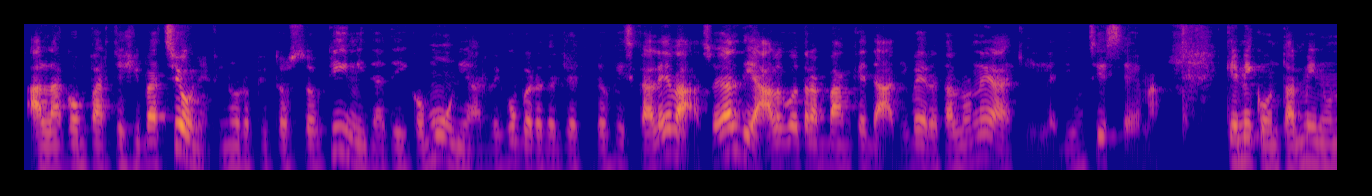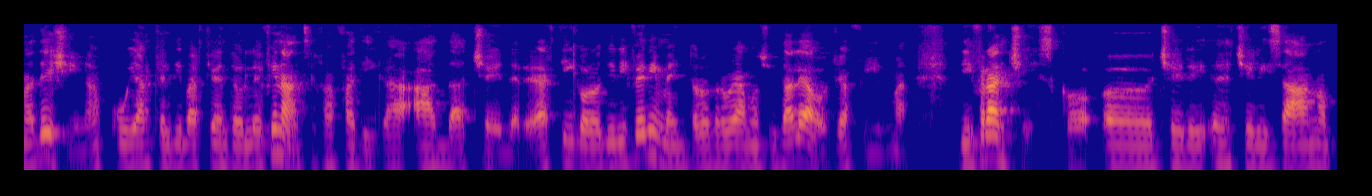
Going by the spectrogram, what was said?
alla compartecipazione finora piuttosto timida dei comuni al recupero del gettito fiscale evaso e al dialogo tra banche dati, vero tallone d'Achille di un sistema che ne conta almeno una decina a cui anche il Dipartimento delle Finanze fa fatica ad accedere. L'articolo di riferimento lo troviamo su Italia Oggi a firma di Francesco eh, eh, Cerisano.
